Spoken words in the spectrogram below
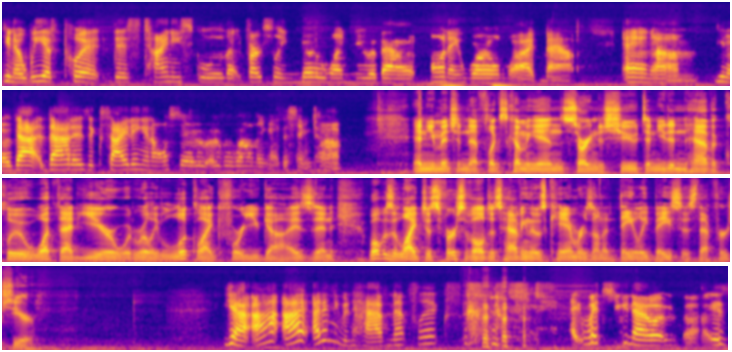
you know, we have put this tiny school that virtually no one knew about on a worldwide map. And um, you know that that is exciting and also overwhelming at the same time. And you mentioned Netflix coming in, starting to shoot, and you didn't have a clue what that year would really look like for you guys. And what was it like, just first of all, just having those cameras on a daily basis that first year? Yeah, I, I, I didn't even have Netflix. which you know is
